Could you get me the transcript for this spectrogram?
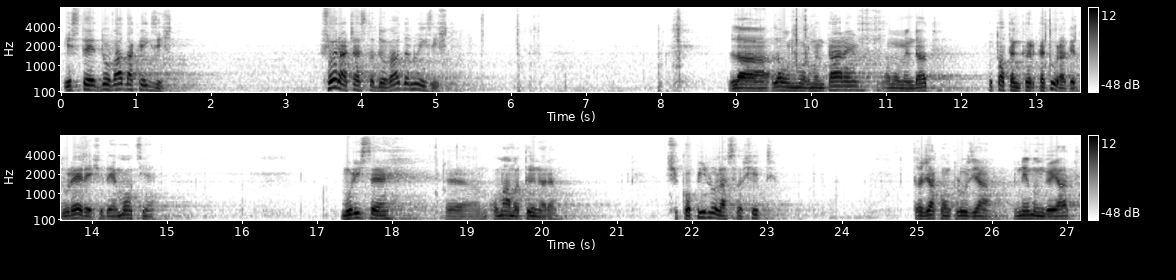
este dovada că existi. Fără această dovadă nu există. La, la o înmormântare, la un moment dat, cu toată încărcătura de durere și de emoție, murise uh, o mamă tânără și copilul, la sfârșit, trăgea concluzia nemângăiat,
